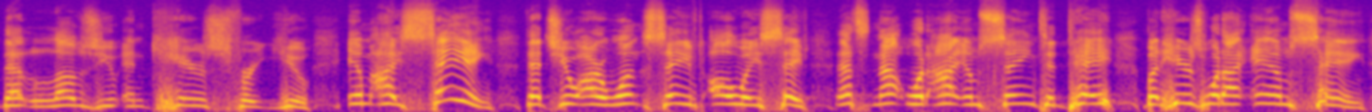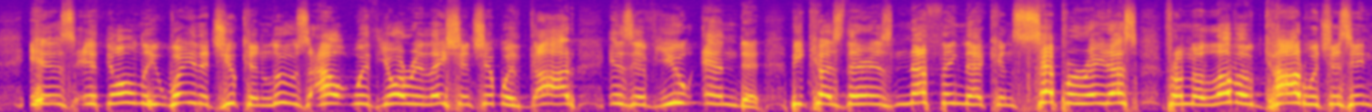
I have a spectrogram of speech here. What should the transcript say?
that loves you and cares for you. Am I saying that you are once saved, always saved? That's not what I am saying today, but here's what I am saying is if the only way that you can lose out with your relationship with God is if you end it because there is nothing that can separate us from the love of God which is in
